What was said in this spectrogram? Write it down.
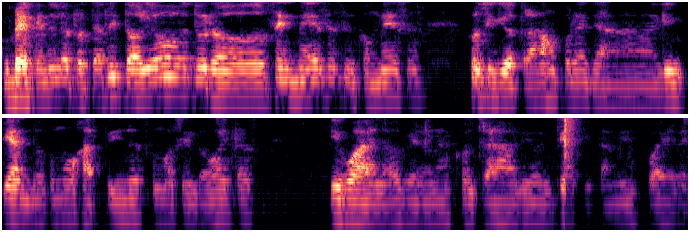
Ver que en el otro territorio duró seis meses, cinco meses, consiguió trabajo por allá limpiando como jardines, como haciendo vueltas. Igual la volvieron a encontrar y aquí también fuera. Y,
